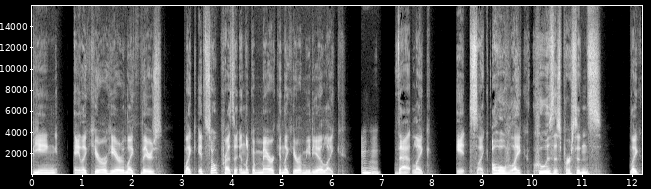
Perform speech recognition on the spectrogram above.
being a like hero here. Like there's like it's so present in like American like hero media, like mm-hmm. that like it's like oh like who is this person's like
